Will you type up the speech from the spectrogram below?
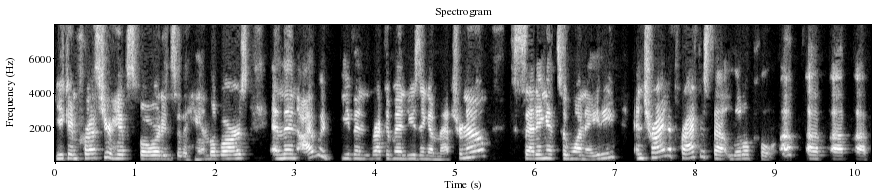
You can press your hips forward into the handlebars. And then I would even recommend using a metronome, setting it to 180, and trying to practice that little pull up, up, up, up.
